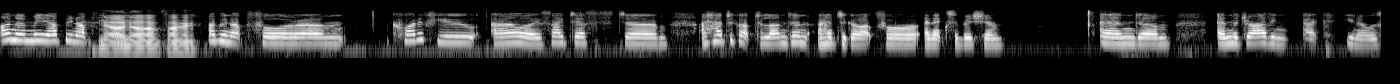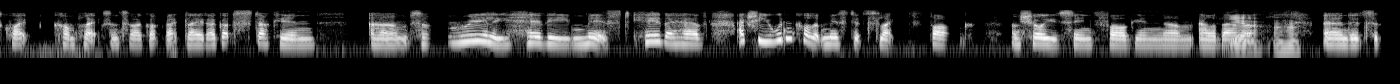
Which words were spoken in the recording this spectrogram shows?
Oh no, me. I've been up. No, no, I'm fine. I've been up for um, quite a few hours. I just um, I had to go up to London. I had to go up for an exhibition, and um, and the driving back, you know, was quite complex, and so I got back late. I got stuck in. Um, some really heavy mist. Here they have, actually, you wouldn't call it mist, it's like fog. I'm sure you've seen fog in um, Alabama Yeah. Uh huh. and it's a,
